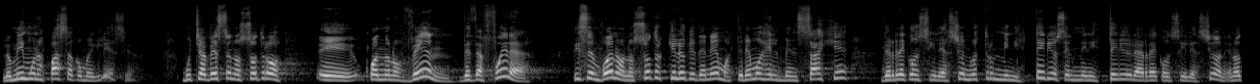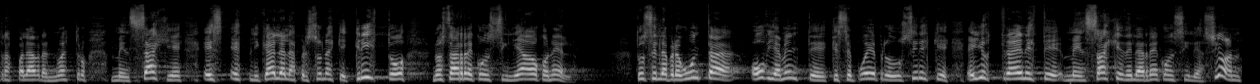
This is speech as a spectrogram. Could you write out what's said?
Lo mismo nos pasa como iglesia. Muchas veces nosotros, eh, cuando nos ven desde afuera, dicen, bueno, nosotros qué es lo que tenemos? Tenemos el mensaje de reconciliación. Nuestro ministerio es el ministerio de la reconciliación. En otras palabras, nuestro mensaje es explicarle a las personas que Cristo nos ha reconciliado con Él. Entonces la pregunta obviamente que se puede producir es que ellos traen este mensaje de la reconciliación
